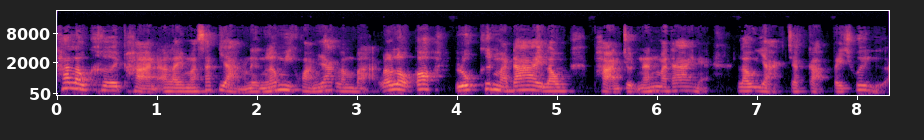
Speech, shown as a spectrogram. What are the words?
ถ้าเราเคยผ่านอะไรมาสักอย่างหนึ่งแล้วมีความยากลำบาก แล้วเราก็ลุกขึ้นมาได้ เราผ่านจุดนั้นมาได้เนี่ยเราอยากจะกลับไปช่วยเหลือ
